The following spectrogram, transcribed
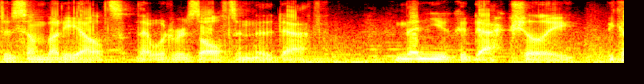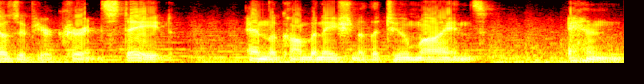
to somebody else that would result in the death. And then you could actually, because of your current state and the combination of the two minds and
